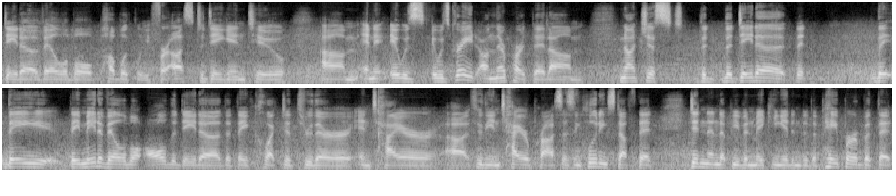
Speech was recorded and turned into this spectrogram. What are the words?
data available publicly for us to dig into. Um, and it, it, was it was great on their part that um, not just the, the data that they, they, they made available all the data that they collected through their entire uh, through the entire process, including stuff that didn't end up even making it into the paper, but that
